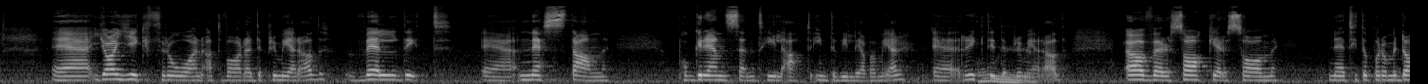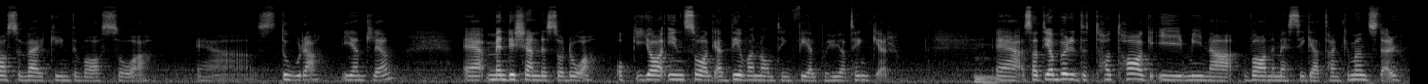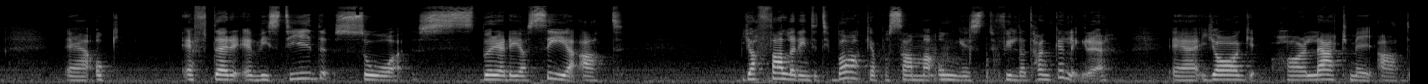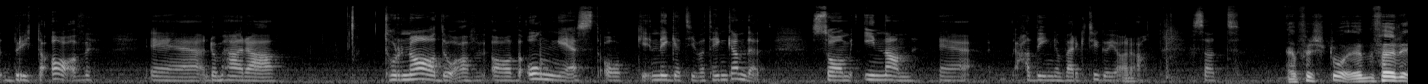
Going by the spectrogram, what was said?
Eh, jag gick från att vara deprimerad, väldigt eh, nästan på gränsen till att inte vilja leva mer. Eh, riktigt Oj. deprimerad. Över saker som, när jag tittar på dem idag, så verkar inte vara så, eh, stora egentligen. Eh, men det kändes så då. Och jag insåg att det var någonting fel på hur jag tänker. Mm. Eh, så att jag började ta tag i mina vanemässiga tankemönster. Eh, och efter en viss tid så började jag se att jag faller inte tillbaka på samma ångestfyllda tankar längre. Eh, jag har lärt mig att bryta av eh, de här eh, tornado av, av ångest och negativa tänkandet som innan eh, hade inga verktyg att göra. Så att, jag förstår. För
